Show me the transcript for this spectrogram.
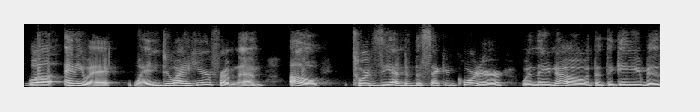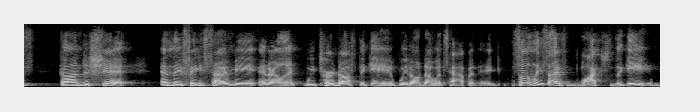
well, anyway, when do I hear from them? Oh, towards the end of the second quarter when they know that the game is gone to shit. And they FaceTime me and are like, we turned off the game. We don't know what's happening. So at least I've watched the game.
